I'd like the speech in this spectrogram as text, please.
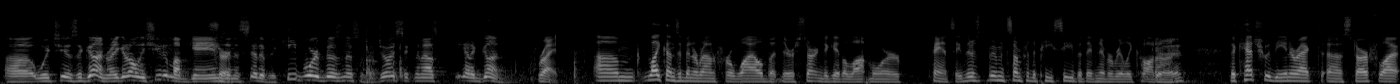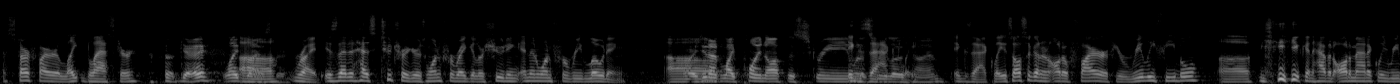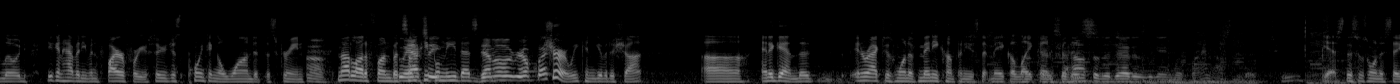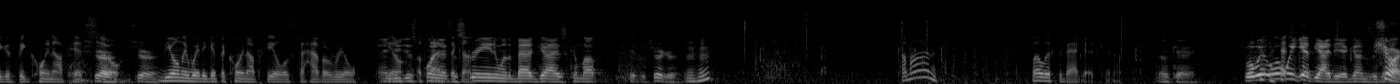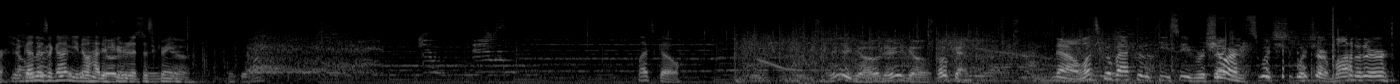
uh, which is a gun, right? You got all these shoot 'em up games, Sure. and instead of the keyboard business and the joystick and the mouse, you got a gun. Right. Um, light guns have been around for a while, but they're starting to get a lot more fancy. There's been some for the PC, but they've never really caught Okay. on. The catch with the Interact uh, Starfly, Starfire Light Blaster, Okay. Light uh, blaster. right, is that it has two triggers, one for regular shooting and then one for reloading. Or you don't Uh, have to like point off the screen Exactly. it's reload time. Exactly. It's also got an auto fire. If you're really feeble, uh, you can have it automatically reload. You can have it even fire for you. So you're just pointing a wand at the screen. Huh. Not a lot of fun, but some people need that. s- Demo it real quick. Sure, we can give it a shot. Uh, and again, the Interact is one of many companies that make a light gun Okay, for so this. House of the Dead is the game we're playing. House of the Dead 2. Yes, this was one of Sega's big coin-op hits. Sure, so sure. the only way to get the coin-op feel is to have a real, And you, you, just point at the gun. screen, and when the bad guys come up, hit the trigger. Mm-hmm. Come on. Well, if the bad guys came up. Okay. Well, we, well, we get the idea. Guns a gun. Sure, Yeah, a gun is a gun, you know how to shoot it at the screen. yeah. Okay. Let's go. There you go. There you go. Okay. Now let's go back to the PC for a Sure. second. Switch, switch our monitor,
